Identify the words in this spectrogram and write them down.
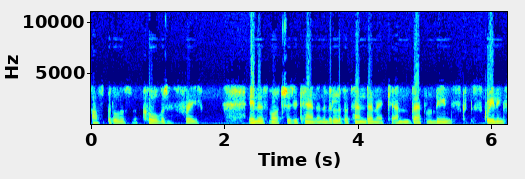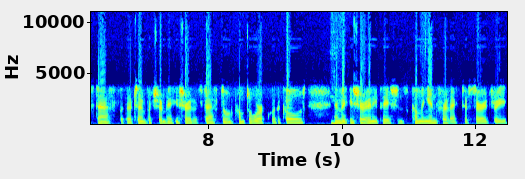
hospitals COVID free in as much as you can in the middle of a pandemic. And that will mean sc- screening staff with their temperature, making sure that staff don't come to work with a cold, and hmm. making sure any patients coming in for elective surgery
